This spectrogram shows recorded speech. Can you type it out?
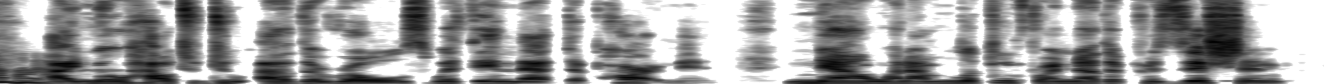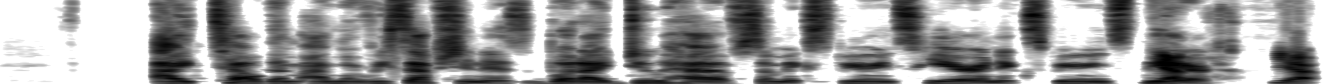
mm-hmm. i know how to do other roles within that department now when i'm looking for another position I tell them I'm a receptionist, but I do have some experience here and experience there. Yeah. yeah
